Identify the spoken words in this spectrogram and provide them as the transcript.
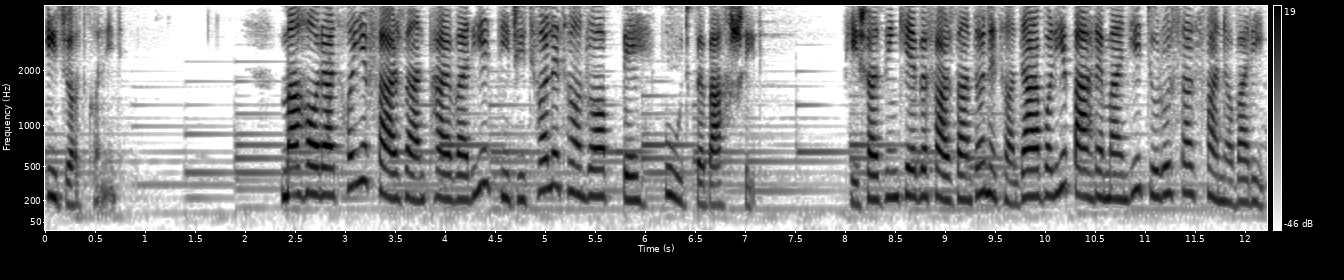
ایجاد کنید. مهارت‌های فرزند پروری دیجیتالتان را بهبود ببخشید. پیش از اینکه به فرزندانتان درباره بهرهمندی درست از فناوری،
